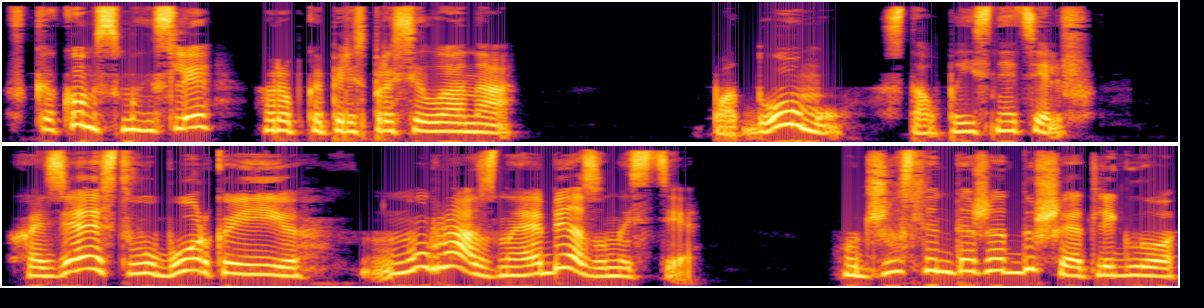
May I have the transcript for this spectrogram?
в каком смысле?» — робко переспросила она. «По дому», — стал пояснять эльф. «Хозяйство, уборка и... ну, разные обязанности». У Джослин даже от души отлегло.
